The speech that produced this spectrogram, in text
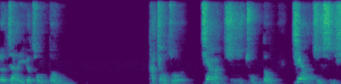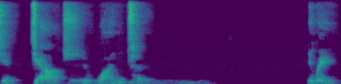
而这样一个冲动，它叫做价值冲动，价值实现。价值完成，因为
